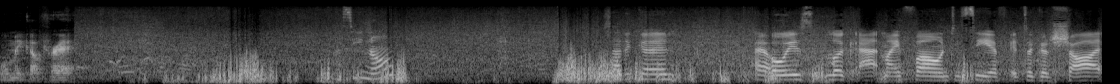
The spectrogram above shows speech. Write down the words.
We'll make up for it. Así, no? Is that a good? I always look at my phone to see if it's a good shot.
